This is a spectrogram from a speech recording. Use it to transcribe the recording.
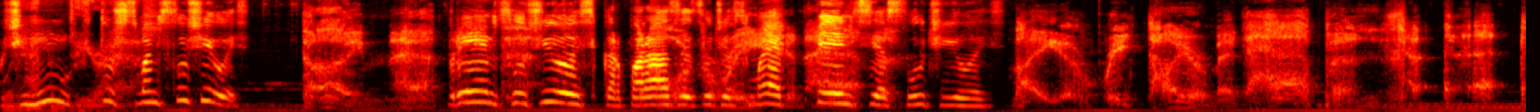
Почему? Что ж с вами случилось? Время случилось, корпорация случилась, моя пенсия случилась.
